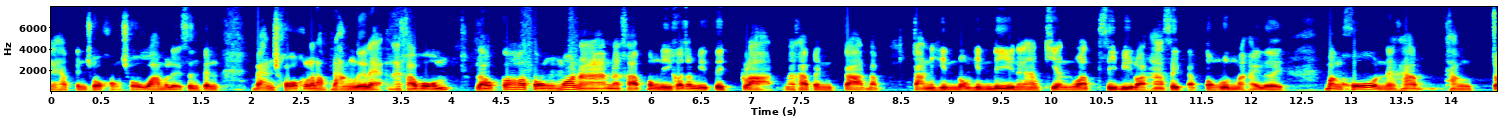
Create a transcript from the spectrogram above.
นะครับเป็นโชคของโชว่ามาเลย ซึ่งเป็นแบรนด์โชคระดับดังเลยแหละนะครับผม แล้วก็ตรงหม้อน้ำนะครับ ตรงนี้ก็จะมีติดกราดนะครับ เป็นกราดแบบกันหินลงหินดีนะครับ เขียนว่า CB 150 แบบตรงรุ่นมาให้เลยบางโคนนะครับ ทางจ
